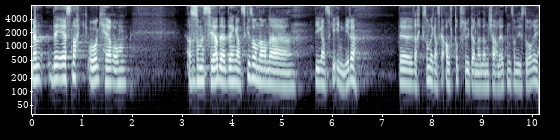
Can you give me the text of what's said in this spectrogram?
Men det er snakk òg her om altså Som vi ser det, det er ganske sånn der, eh, De er ganske inni det. Det virker som det er ganske altoppslukende, den kjærligheten som de står i.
